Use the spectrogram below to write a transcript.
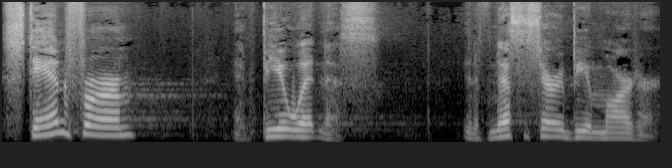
Stand firm and be a witness. And if necessary, be a martyr.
